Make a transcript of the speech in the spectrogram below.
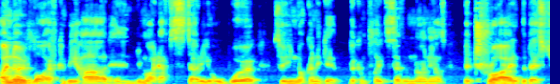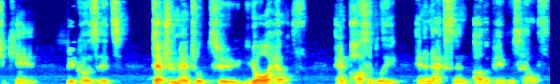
I know life can be hard and you might have to study or work, so you're not going to get the complete seven, nine hours, but try the best you can because it's detrimental to your health and possibly in an accident other people's health.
